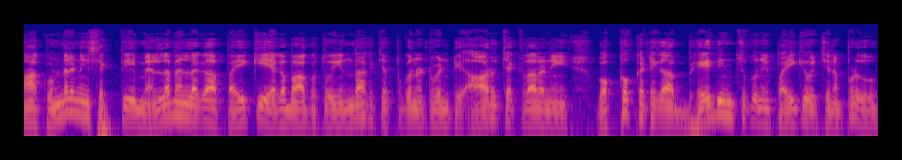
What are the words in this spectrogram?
ఆ కుండలిని శక్తి మెల్లమెల్లగా పైకి ఎగబాకుతూ ఇందాక చెప్పుకున్నటువంటి ఆరు చక్రాలని ఒక్కొక్కటిగా భేదించుకుని పైకి వచ్చినప్పుడు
